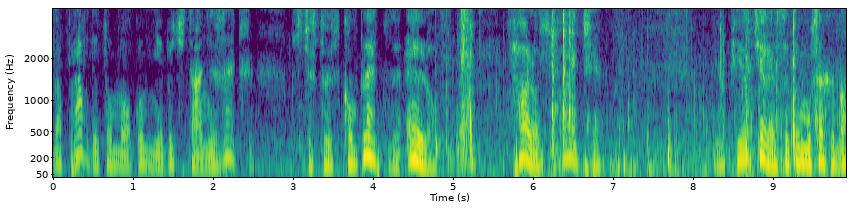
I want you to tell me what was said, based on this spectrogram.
naprawdę to mogą nie być tanie rzeczy. Przecież to jest kompletne. Elo. Halo, słuchajcie. Ja pierdzielę, ja tu muszę chyba...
